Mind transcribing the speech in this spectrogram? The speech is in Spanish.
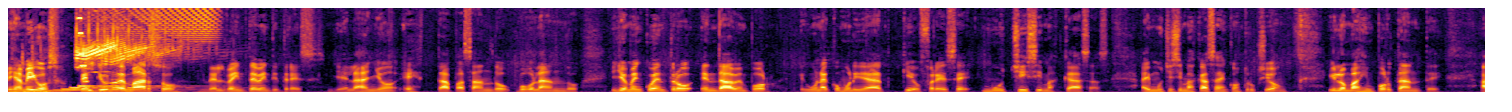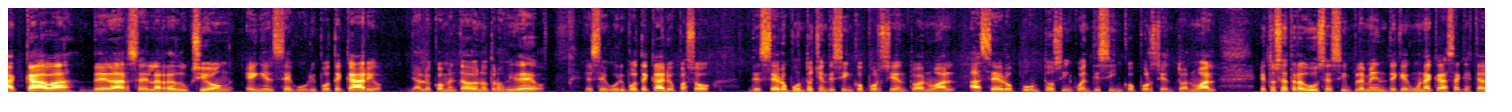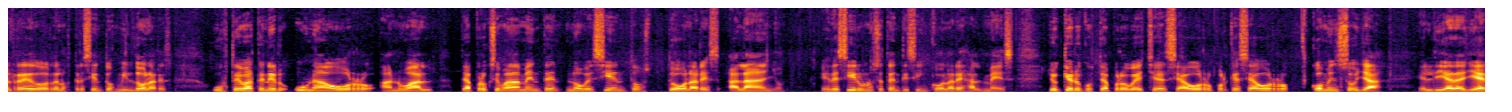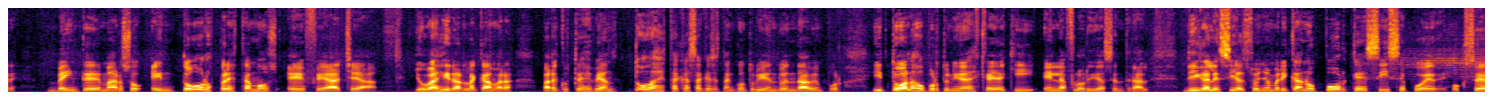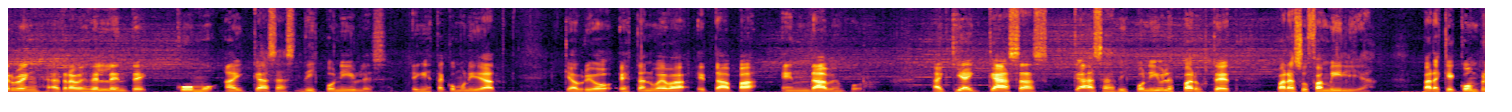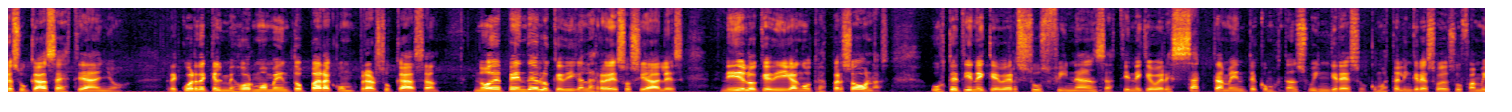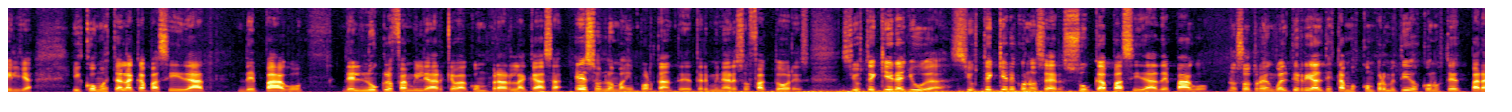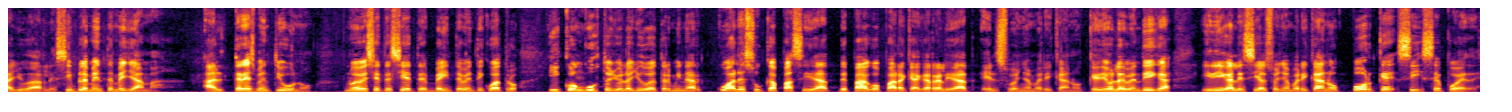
Mis amigos, 21 de marzo del 2023 y el año está pasando volando y yo me encuentro en Davenport, en una comunidad que ofrece muchísimas casas. Hay muchísimas casas en construcción y lo más importante, acaba de darse la reducción en el seguro hipotecario. Ya lo he comentado en otros videos. El seguro hipotecario pasó de 0.85% anual a 0.55% anual. Esto se traduce simplemente que en una casa que está alrededor de los 300 mil dólares, usted va a tener un ahorro anual de aproximadamente 900 dólares al año es decir, unos 75 dólares al mes. Yo quiero que usted aproveche ese ahorro porque ese ahorro comenzó ya el día de ayer, 20 de marzo, en todos los préstamos FHA. Yo voy a girar la cámara para que ustedes vean todas estas casas que se están construyendo en Davenport y todas las oportunidades que hay aquí en la Florida Central. Dígale sí al sueño americano porque sí se puede. Observen a través del lente cómo hay casas disponibles en esta comunidad que abrió esta nueva etapa en Davenport. Aquí hay casas, casas disponibles para usted, para su familia, para que compre su casa este año. Recuerde que el mejor momento para comprar su casa no depende de lo que digan las redes sociales ni de lo que digan otras personas. Usted tiene que ver sus finanzas, tiene que ver exactamente cómo está su ingreso, cómo está el ingreso de su familia y cómo está la capacidad de pago del núcleo familiar que va a comprar la casa. Eso es lo más importante, determinar esos factores. Si usted quiere ayuda, si usted quiere conocer su capacidad de pago, nosotros en Wealthy Realty estamos comprometidos con usted para ayudarle. Simplemente me llama al 321 977-2024 y con gusto yo le ayudo a determinar cuál es su capacidad de pago para que haga realidad el sueño americano. Que Dios le bendiga y dígale sí al sueño americano porque sí se puede.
